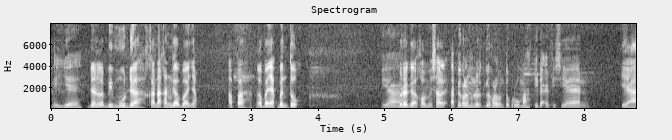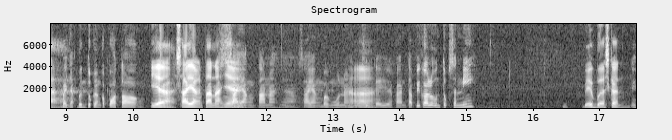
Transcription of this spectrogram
iya. dan lebih mudah karena kan nggak banyak apa nggak banyak bentuk. Ya. Bener gak kalau misalnya tapi kalau menurut gua kalau untuk rumah tidak efisien. Ya. Banyak bentuk yang kepotong. Ya sayang tanahnya. Sayang tanahnya sayang bangunan Ha-ha. maksudnya ya kan? Tapi kalau untuk seni bebas kan? Ya,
